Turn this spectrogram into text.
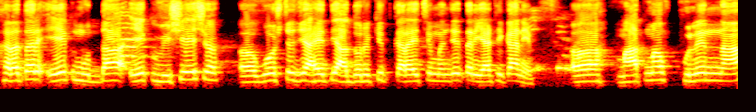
खरं तर एक मुद्दा एक विशेष गोष्ट जी आहे ती अधोरेखित करायची म्हणजे तर या ठिकाणी महात्मा फुलेंना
